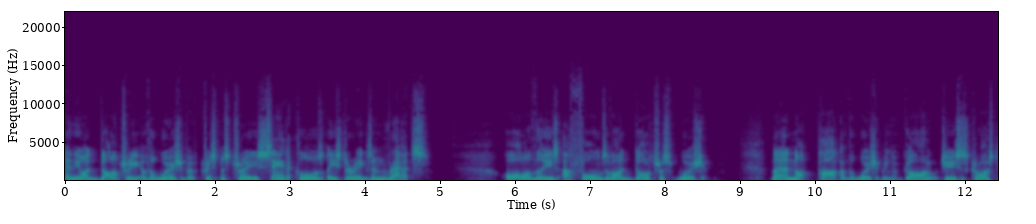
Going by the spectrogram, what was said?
and the idolatry of the worship of Christmas trees, Santa Claus, Easter eggs, and rabbits. All of these are forms of idolatrous worship. They are not part of the worshipping of God or Jesus Christ,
